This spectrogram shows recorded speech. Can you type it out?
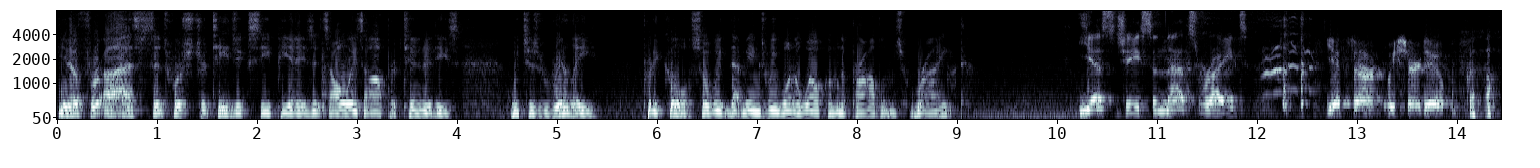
you know, for us, since we're strategic CPAs, it's always opportunities, which is really pretty cool. So we, that means we want to welcome the problems, right? Yes, Jason, that's right. Yes, sir. We sure do.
